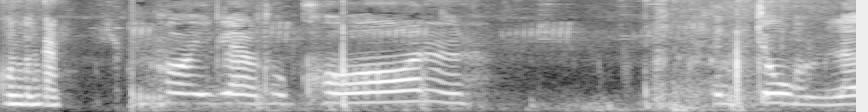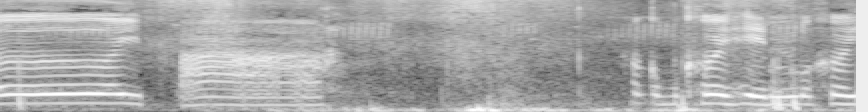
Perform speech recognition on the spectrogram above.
คนตรงกันพออีกแล้วทุกคน เป็นจุ่มเลยปลาเขาก็บ่เคยเห็นบ่เคย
